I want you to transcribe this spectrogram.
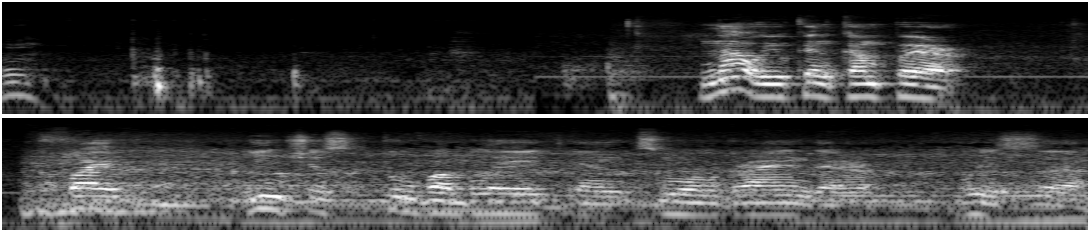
okay? Now you can compare 5 inches turbo blade and small grinder with uh,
